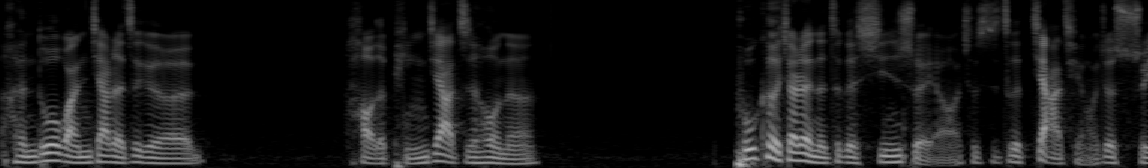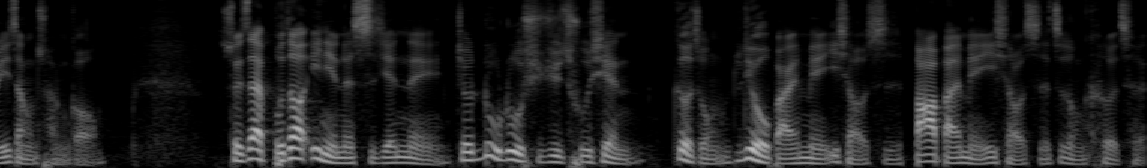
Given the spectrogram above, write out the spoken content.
很多玩家的这个好的评价之后呢，扑克教练的这个薪水啊，就是这个价钱啊，就水涨船高。所以在不到一年的时间内，就陆陆续续出现各种六百美一小时、八百美一小时的这种课程。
